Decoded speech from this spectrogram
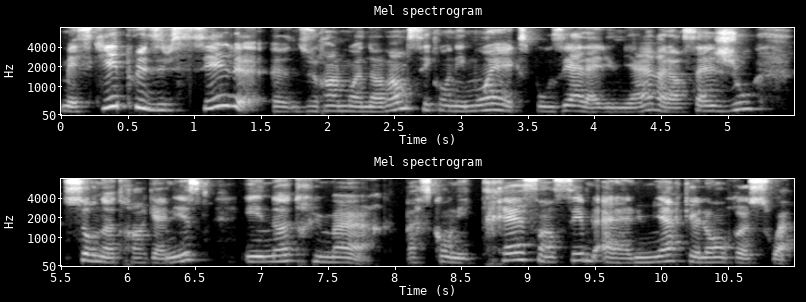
Mais ce qui est plus difficile euh, durant le mois de novembre, c'est qu'on est moins exposé à la lumière. Alors, ça joue sur notre organisme et notre humeur parce qu'on est très sensible à la lumière que l'on reçoit.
